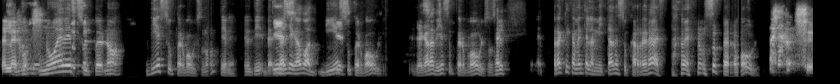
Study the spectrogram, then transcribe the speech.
de lejos. Nueve super, no, diez Super Bowls, ¿no? Tiene. Ya ha llegado a diez Super Bowls llegar a 10 Super Bowls. O sea, él, eh, prácticamente la mitad de su carrera estaba en un Super Bowl. Sí.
